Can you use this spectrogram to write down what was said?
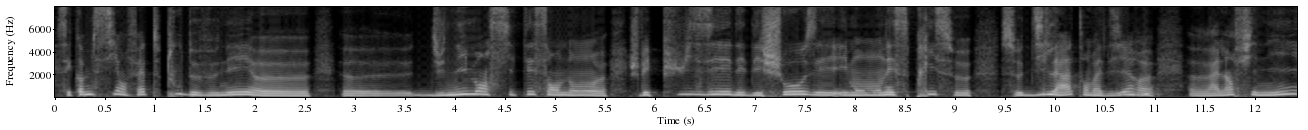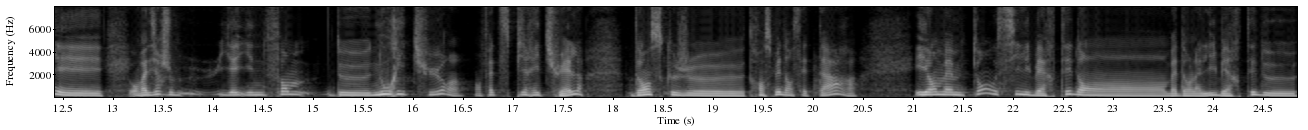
C'est comme si en fait tout devenait euh, euh, d'une immensité sans nom. Euh, je vais puiser des, choses et, mon, esprit se, dilate, on va dire, mhm. à l'infini. Et on va dire, il y, a une forme de nourriture en fait spirituelle dans ce que je transmets dans cet art et en même temps aussi liberté dans, bah, dans la liberté de,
